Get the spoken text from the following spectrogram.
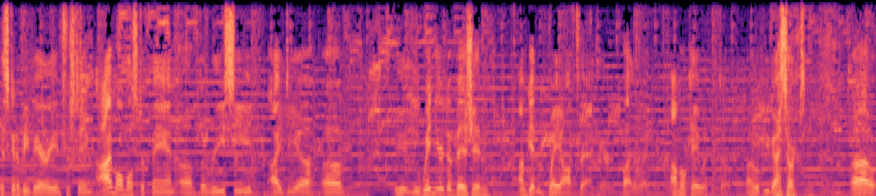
It's going to be very interesting. I'm almost a fan of the reseed idea of you, you win your division. I'm getting way off track here, by the way. I'm okay with it though. I hope you guys are too. Uh,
